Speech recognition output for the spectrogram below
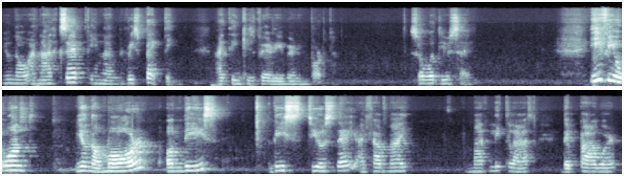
you know and accepting and respecting i think is very very important so what do you say if you want you know more on this this tuesday i have my monthly class the power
